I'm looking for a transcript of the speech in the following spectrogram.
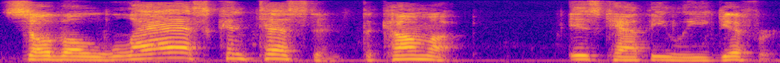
So the last contestant to come up is Kathie Lee Gifford.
